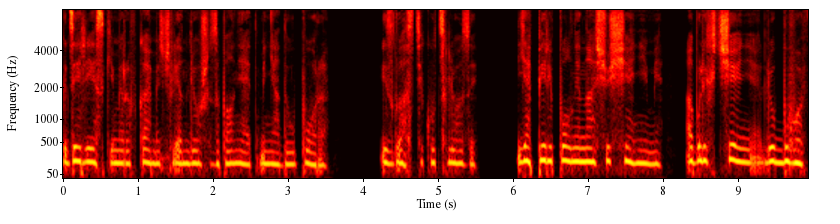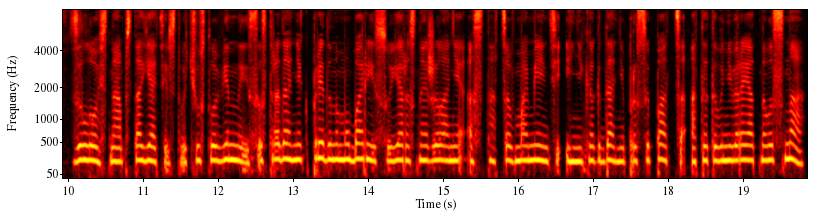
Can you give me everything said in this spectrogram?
где резкими рывками член Лёши заполняет меня до упора. Из глаз текут слезы. Я переполнена ощущениями, Облегчение, любовь, злость на обстоятельства, чувство вины, сострадание к преданному Борису, яростное желание остаться в моменте и никогда не просыпаться от этого невероятного сна,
